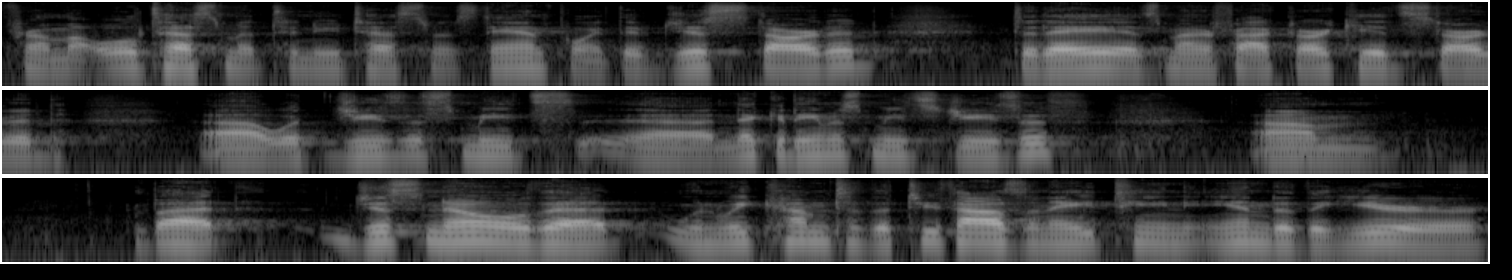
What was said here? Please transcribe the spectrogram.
from an Old Testament to New Testament standpoint. They've just started today. As a matter of fact, our kids started uh, with Jesus meets uh, Nicodemus meets Jesus, um, but just know that when we come to the 2018 end of the year,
